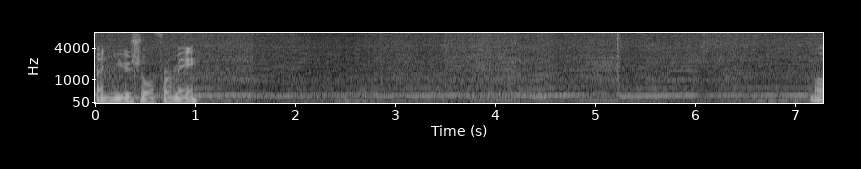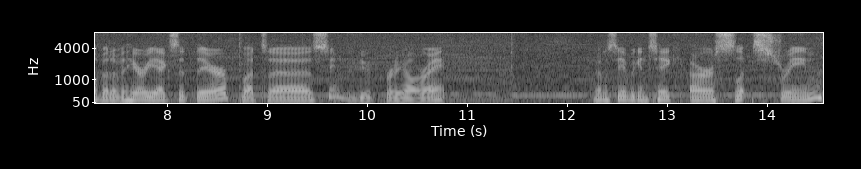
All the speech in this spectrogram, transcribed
unusual for me. A little bit of a hairy exit there, but uh, seemed to do pretty all right. Gonna see if we can take our slipstream.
